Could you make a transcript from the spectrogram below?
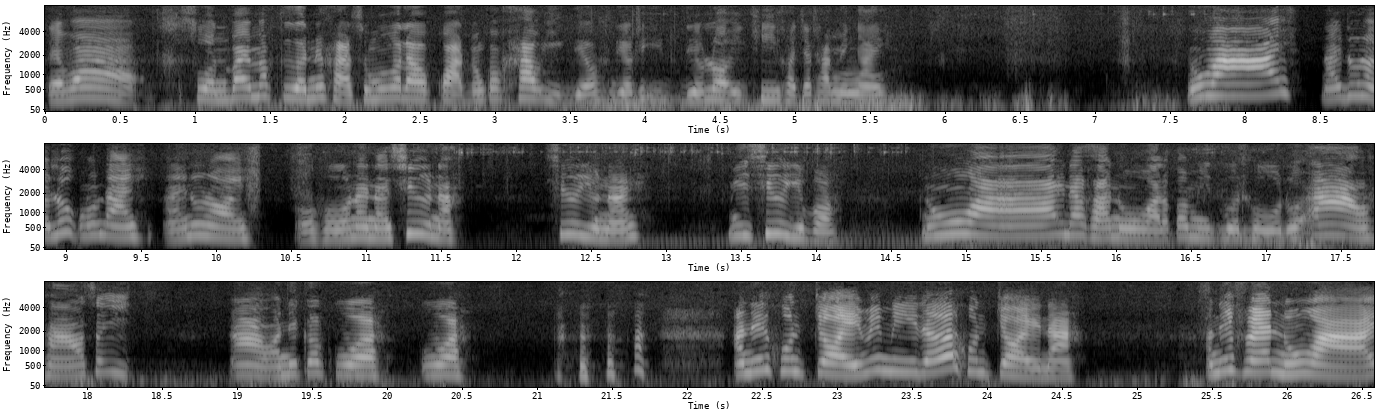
แต่ว่าส่วนใบมะเกลือเนี่ยค่ะ สมมติว่าเรากวาดมันก็เข้าอีกเดี๋ยวเดี๋ยวทีเดี๋ยวรออีกทีเขาจะทำยังไงหนูวายไหนดูหน่อยลูกหนูไหนไหนดูหน่อยโอ้โหไหนไหนชื่อนะชื่ออยู่ไหน มีชื่ออยู่บ่ หนูวายนะคะหนูวายแล้วก็มีเบอร์โทรด้วยอ้าวหาวซะอีกอ้าวอันนี้ก็กลัวกลัว อันนี้คุณจ่อยไม่มีเด้อคุณจ่อยนะอันนี้แฟนหนูหวาย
